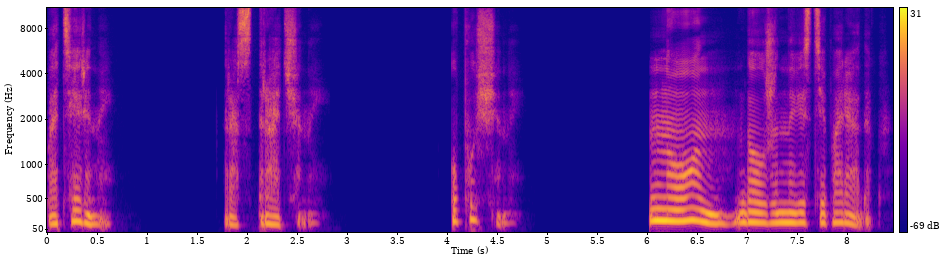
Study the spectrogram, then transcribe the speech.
Потерянный, растраченный, упущенный. Но он должен навести порядок.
